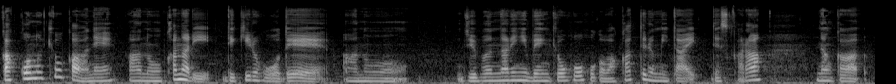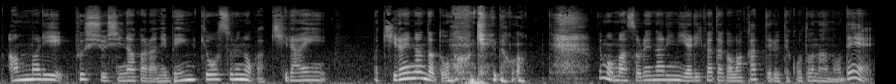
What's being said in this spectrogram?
学校の教科はねあのかなりできる方であの自分なりに勉強方法が分かってるみたいですからなんかあんまりプッシュしながらね勉強するのが嫌い、嫌いなんだと思うけど でもまあそれなりにやり方が分かってるってことなので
